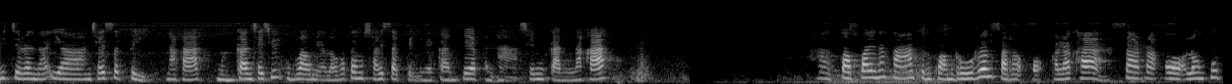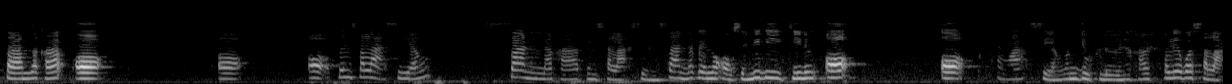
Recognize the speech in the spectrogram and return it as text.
วิจารณญาณใช้สตินะคะ เหมือนการใช้ชีวิตของเราเนี่ยเราก็ต้องใช้สติในการแก้ปัญหาเช่นกันนะคะ ต่อไปนะคะเป็นความรู้เรื่องสระเอะกันแล้วค่ะ สระเอะลองพูดตามนะคะเอะเอะเอะเป็นสระเสียงสั้นนะคะ เป็นสระเสียงสั้นนักเรียนลองออกเสียงดีๆอีกทีนึงเอะเอะนะคะเสียงมันหยุดเลยนะคะเขาเรียกว่าสระ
